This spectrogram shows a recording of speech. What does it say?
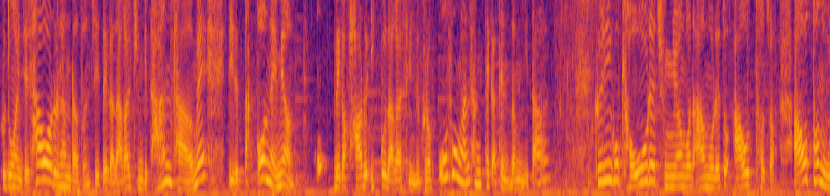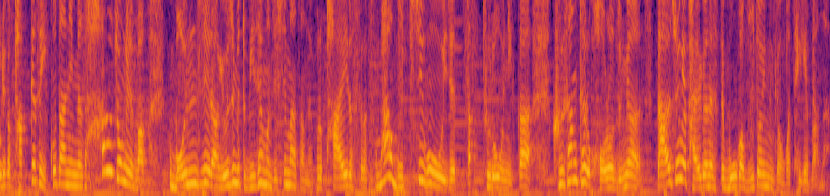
그동안 이제 샤워를 한다든지 내가 나갈 준비 다 한 다음에 이제 딱 꺼내면 어? 내가 바로 입고 나갈 수 있는 그런 뽀송한 상태가 된답니다. 그리고 겨울에 중요한 건 아무래도 아우터죠. 아우터는 우리가 밖에서 입고 다니면서 하루 종일 막 그 먼지랑 요즘에 또 미세먼지 심하잖아요. 그리고 바이러스 같은 거 막 묻히고 이제 딱 들어오니까 그 상태로 걸어두면 나중에 발견했을 때 뭐가 묻어있는 경우가 되게 많아.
